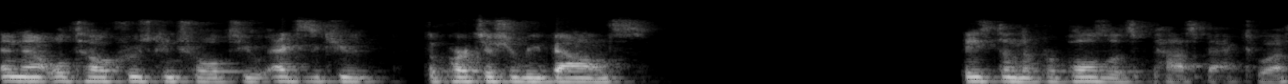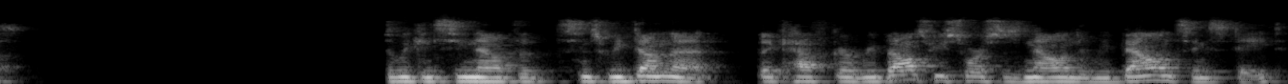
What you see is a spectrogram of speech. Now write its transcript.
And that will tell cruise control to execute the partition rebalance based on the proposal that's passed back to us. So we can see now that since we've done that, the Kafka rebalance resource is now in the rebalancing state.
